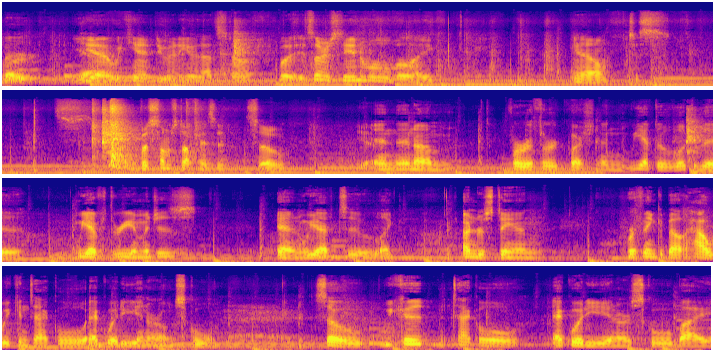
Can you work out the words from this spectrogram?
but yeah, yeah, we can't do any of that stuff. But it's understandable, but like, you know, just. it's- But some stuff isn't. So, yeah. and then um for a third question and we have to look at the we have three images and we have to like understand or think about how we can tackle equity in our own school so we could tackle equity in our school by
